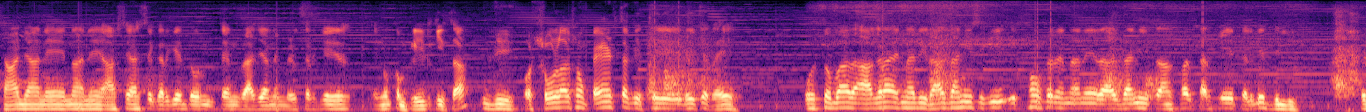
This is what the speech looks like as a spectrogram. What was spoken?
ਸ਼ਾਹਜਹਾਂ ਨੇ ਇਹਨਾਂ ਨੇ ਆਸਤੇ ਆਸਤੇ ਕਰਕੇ ਦੋ ਤਿੰਨ ਰਾਜਿਆਂ ਨੇ ਮਿਲ ਕਰਕੇ ਇਹਨੂੰ ਕੰਪਲੀਟ ਕੀਤਾ। ਜੀ। ਔਰ 1665 ਤੱਕ ਇੱਥੇ ਇਹਦੇ ਚ ਰਹੇ। ਉਸ ਤੋਂ ਬਾਅਦ ਆਗਰਾ ਇਹਨਾਂ ਦੀ ਰਾਜਧਾਨੀ ਸੀਗੀ ਇੱਥੋਂ ਫਿਰ ਇਹਨਾਂ ਨੇ ਰਾਜਧਾਨੀ ਟ੍ਰਾਂਸਫਰ ਕਰਕੇ ਚਲੇ ਗਏ ਦਿੱਲੀ। ਤੇ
